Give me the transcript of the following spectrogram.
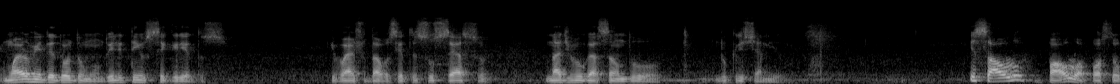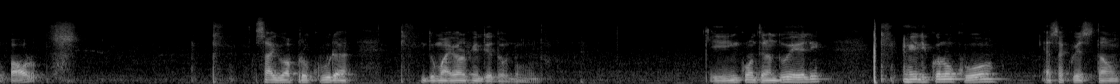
O maior vendedor do mundo, ele tem os segredos que vai ajudar você a ter sucesso na divulgação do, do cristianismo. E Saulo, Paulo, o apóstolo Paulo, saiu à procura do maior vendedor do mundo. E encontrando ele, ele colocou essa questão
